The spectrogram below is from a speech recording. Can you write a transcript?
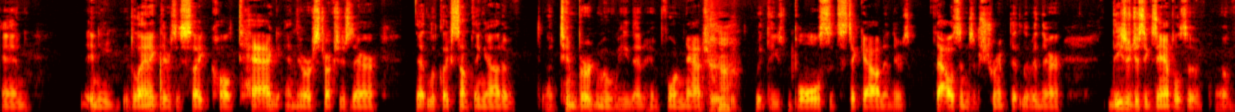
And in the Atlantic, there's a site called TAG, and there are structures there that look like something out of a Tim Burton movie that have formed naturally huh. with, with these bowls that stick out, and there's thousands of shrimp that live in there. These are just examples of, of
